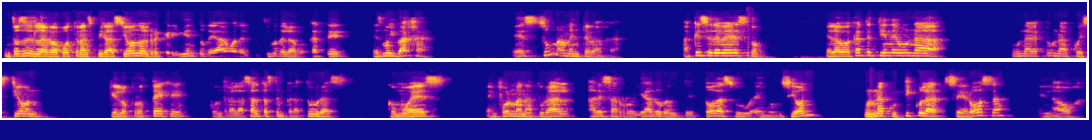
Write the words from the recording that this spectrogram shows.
Entonces la evapotranspiración o el requerimiento de agua del cultivo del aguacate es muy baja, es sumamente baja. ¿A qué se debe eso? El aguacate tiene una, una, una cuestión que lo protege contra las altas temperaturas, como es en forma natural ha desarrollado durante toda su evolución una cutícula cerosa en la hoja.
